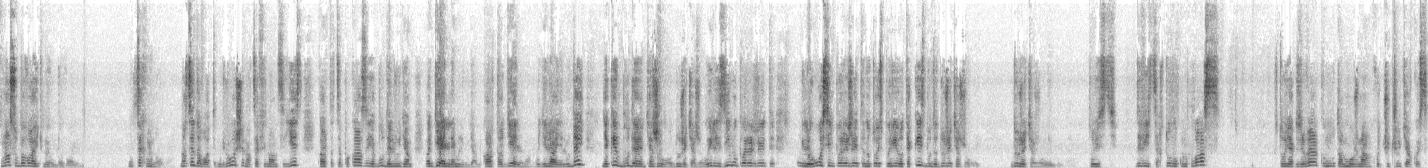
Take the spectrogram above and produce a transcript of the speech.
Нас убивають, ми вбиваємо. Ну, це хреново. На це даватимуть гроші, на це фінанси є. Карта це показує. Буде людям, віддільним людям. Карта віддільно виділяє людей, яким буде тяжело, дуже тяжело. Ілі зиму пережити, ілі осінь пережити. Ну, тобто період якийсь буде дуже тяжелий. Дуже тяжелий буде. Тобто, дивіться, хто вокруг вас, хто як живе, кому там можна хоч чуть-чуть якось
